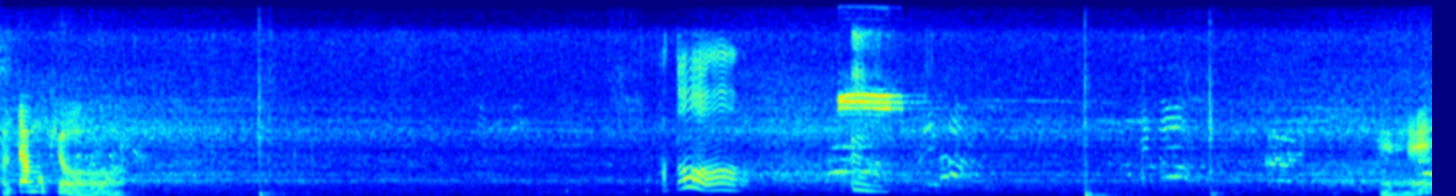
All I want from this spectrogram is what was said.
절대 안 먹혀 받아. 음. 오케이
